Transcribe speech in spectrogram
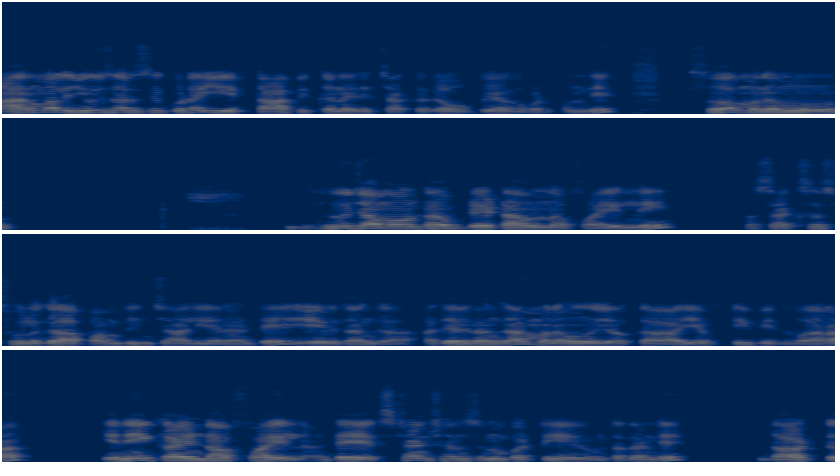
నార్మల్ యూజర్స్కి కూడా ఈ టాపిక్ అనేది చక్కగా ఉపయోగపడుతుంది. సో మనము హ్యూజ్ అమౌంట్ ఆఫ్ డేటా ఉన్న ఫైల్ని సక్సెస్ఫుల్గా పంపించాలి అని అంటే ఏ విధంగా? అదే విధంగా మనం ఈ యొక్క ఎఫ్టిపి ద్వారా ఎనీ కైండ్ ఆఫ్ ఫైల్ అంటే ఎక్స్టెన్షన్స్ని బట్టి ఉంటుందండి. డాట్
